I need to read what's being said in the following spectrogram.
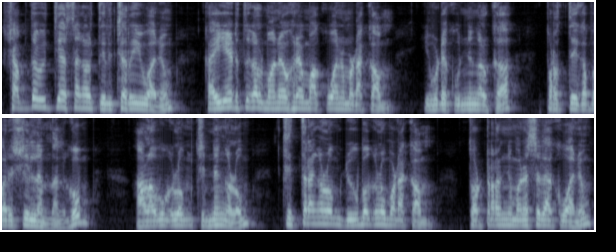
ശബ്ദവ്യത്യാസങ്ങൾ തിരിച്ചറിയുവാനും കൈയെഴുത്തുകൾ മനോഹരമാക്കുവാനുമടക്കം ഇവിടെ കുഞ്ഞുങ്ങൾക്ക് പ്രത്യേക പരിശീലനം നൽകും. അളവുകളും ചിഹ്നങ്ങളും ചിത്രങ്ങളും രൂപങ്ങളുമടക്കം തൊട്ടറിഞ്ഞ് മനസ്സിലാക്കുവാനും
